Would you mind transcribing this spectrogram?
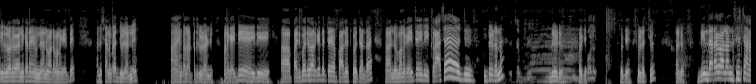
డెలివరీ కనుకనే ఉన్నాయన్నమాట మనకైతే. అండ్ శనకత్ చూడండి. ఇంకా లెటర్ చూడండి. మనకైతే ఇది పది పది వరకు అయితే పాలు పెట్టుకోవచ్చు అంట అండ్ మనకైతే ఇది క్రాసా బ్రీడ్ అన్న? బ్రీడ్. ఓకే. ఓకే. చూడొచ్చు. అండ్. దీని ధర కావాలంటే ఫ్రెండ్స్ అన్న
